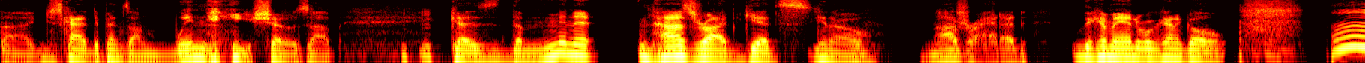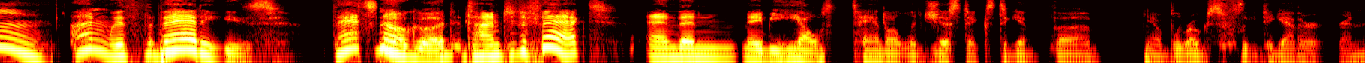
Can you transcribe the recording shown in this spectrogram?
Uh, it just kind of depends on when he shows up. Because the minute Nasrad gets, you know, Nasraded, the commander will kind of go, "Mm, I'm with the baddies. That's no good. Time to defect. And then maybe he helps handle logistics to get the, you know, Blue Rogue's fleet together and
